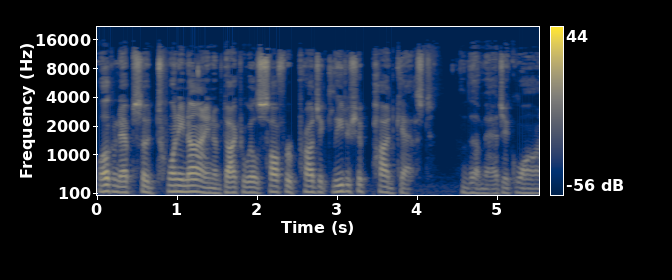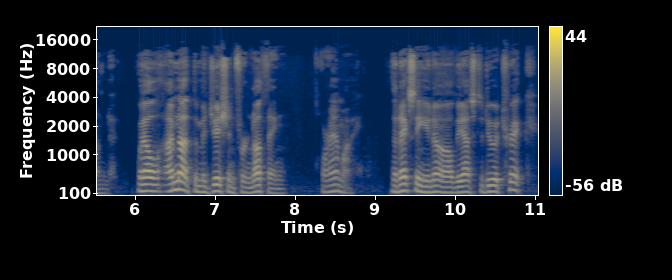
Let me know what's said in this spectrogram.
Welcome to episode 29 of Dr. Will's Software Project Leadership Podcast, The Magic Wand. Well, I'm not the magician for nothing, or am I? The next thing you know, I'll be asked to do a trick.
